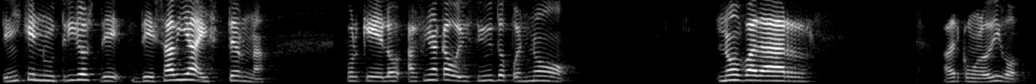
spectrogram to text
tenéis que nutriros de, de savia externa porque al fin y al cabo el instituto pues no, no va a dar, a ver cómo lo digo,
